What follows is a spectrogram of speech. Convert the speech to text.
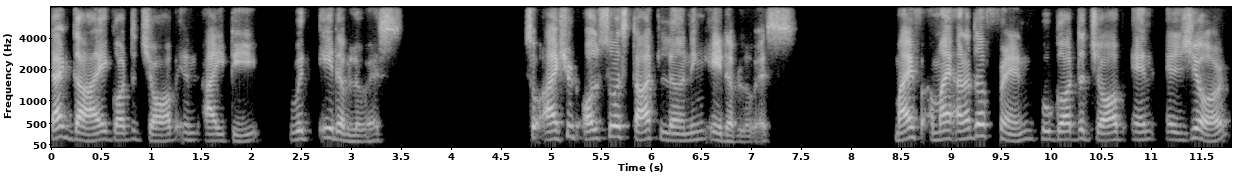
that guy got the job in IT with AWS. So I should also start learning AWS. My, my another friend who got the job in Azure,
